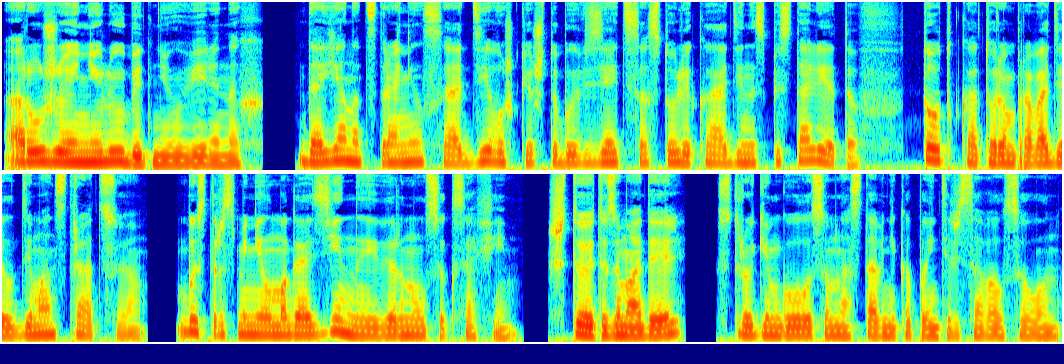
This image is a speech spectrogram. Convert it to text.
Оружие не любит неуверенных. Даян отстранился от девушки, чтобы взять со столика один из пистолетов, тот, которым проводил демонстрацию. Быстро сменил магазин и вернулся к Софи. «Что это за модель?» Строгим голосом наставника поинтересовался он.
